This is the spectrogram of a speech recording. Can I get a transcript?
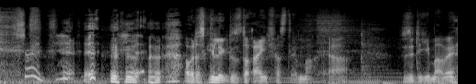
Schön. Aber das gelingt uns doch eigentlich fast immer, ja. Wir sind nicht immer mehr.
